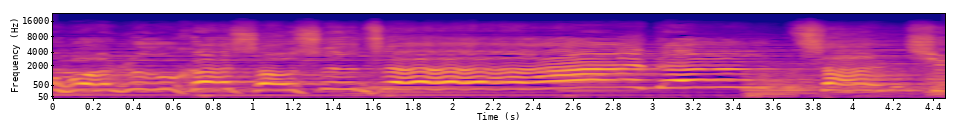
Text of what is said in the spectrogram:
我如何收拾这爱的残缺？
